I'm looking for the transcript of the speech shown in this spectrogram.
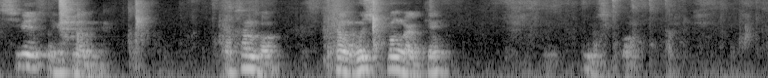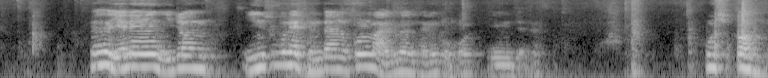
11 이렇게 나오네. 자 3번. 그럼 50번 갈게. 50번. 그래서 얘는 이런 인수분해 된다는 꼴만 알면 되는 거고 이 문제는. 50번.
